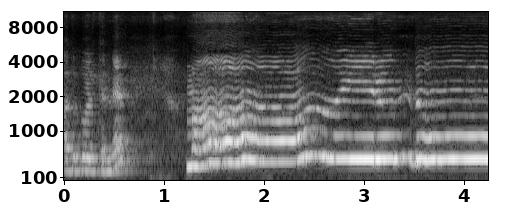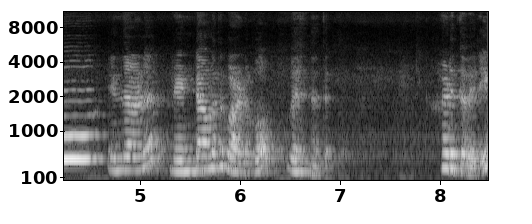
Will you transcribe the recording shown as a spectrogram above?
അതുപോലെ തന്നെ മായിരുന്നു എന്നാണ് രണ്ടാമത് പാടുമ്പോൾ വരുന്നത്. അടുത്ത വരി.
